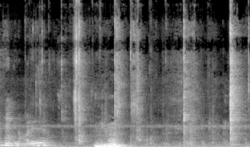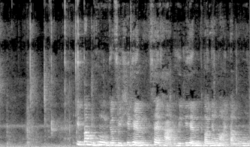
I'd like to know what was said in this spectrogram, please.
แซ่บแห้งพี่น้องมาเลยอืมกินตำบักหุ่งจนสีคิดเห็นใส่ถาดจนสีคิดเห็นตอนยังหน่อยตำบักหุ่ง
